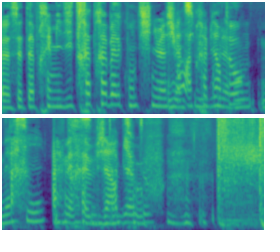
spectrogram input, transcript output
euh, cet après-midi. Très, très belle continuation. Merci à très bientôt. Merci À très bientôt. bientôt.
